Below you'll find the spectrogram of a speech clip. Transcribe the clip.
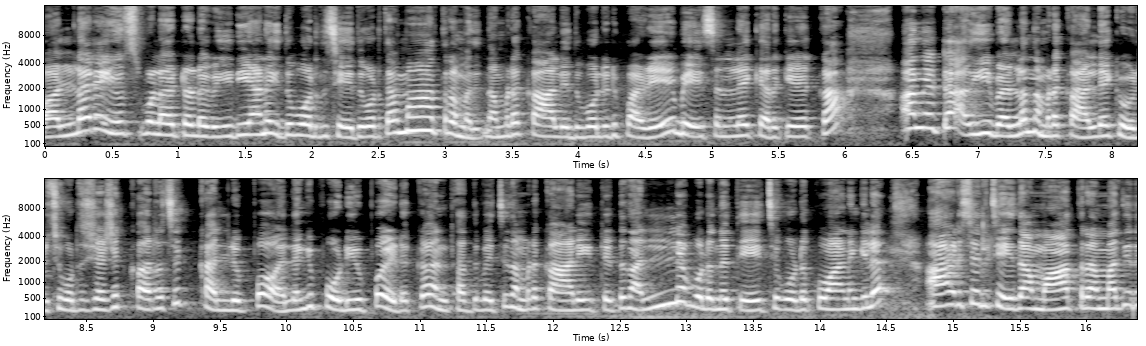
വളരെ യൂസ്ഫുൾ ആയിട്ടുള്ള വീതിയാണ് ഇതുപോലെ ചെയ്ത് കൊടുത്താൽ മാത്രം മതി. നമ്മുടെ കാൽ ഇതുപോലൊരു പഴയ ബേസണിലേക്ക് ഇറക്കി വെക്കുക. എന്നിട്ട് ഈ വെള്ളം നമ്മുടെ കാലിലേക്ക് ഒഴിച്ചു കൊടുത്ത ശേഷം കുറച്ച് കല്ലുപ്പോ അല്ലെങ്കിൽ പൊടിയുപ്പോ എടുക്കുക. എന്നിട്ട് അത് വെച്ച് നമ്മുടെ കാലിട്ടിട്ട് നല്ലപോലെ ഒന്ന് തേച്ച് കൊടുക്കുവാണെങ്കിൽ ആഴ്ചയിൽ ചെയ്താൽ മാത്രം മതി.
